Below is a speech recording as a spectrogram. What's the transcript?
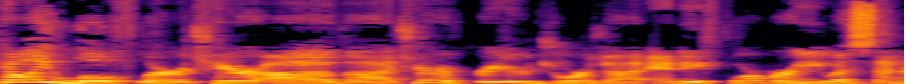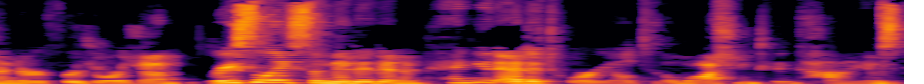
Kelly Loeffler, chair of uh, chair of Greater Georgia and a former U.S. senator for Georgia, recently submitted an opinion editorial to the Washington Times,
